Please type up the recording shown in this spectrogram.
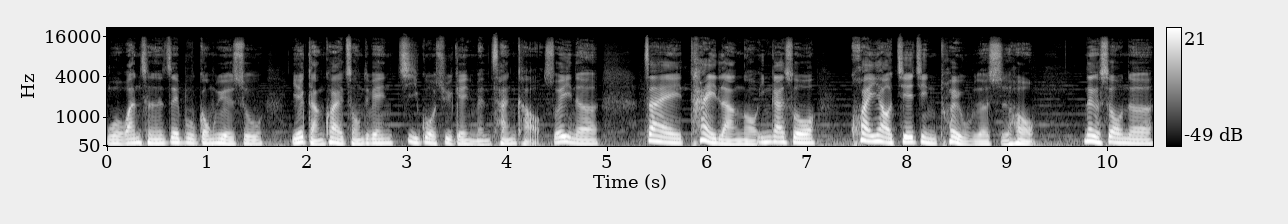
我完成了这部攻略书，也赶快从这边寄过去给你们参考。所以呢，在太郎哦，应该说快要接近退伍的时候，那个时候呢，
